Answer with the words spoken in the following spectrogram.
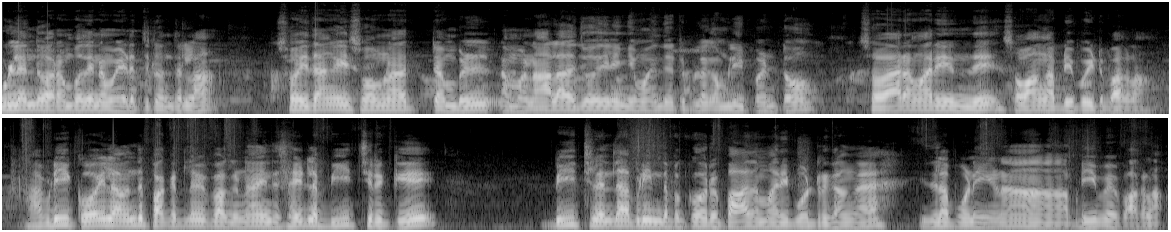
உள்ளேருந்து வரும்போதே நம்ம எடுத்துகிட்டு வந்துடலாம். ஸோ இதாங்க சோம்நாத் டெம்பிள் நம்ம நாலாவது ஜோதிலிங்கமாக இந்த ட்ரிப்பில் கம்ப்ளீட் பண்ணிட்டோம். ஸோ வேறு மாதிரி இருந்து. ஸோ வாங்க அப்படியே போயிட்டு பார்க்கலாம். அப்படியே கோயிலை வந்து பக்கத்தில் போய் பார்க்கணுன்னா இந்த சைடில் பீச் இருக்குது பீச்லேருந்து அப்படி இந்த பக்கம் ஒரு பாதை மாதிரி போட்டிருக்காங்க. இதில் போனீங்கன்னா அப்படியே போய் பார்க்கலாம்.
